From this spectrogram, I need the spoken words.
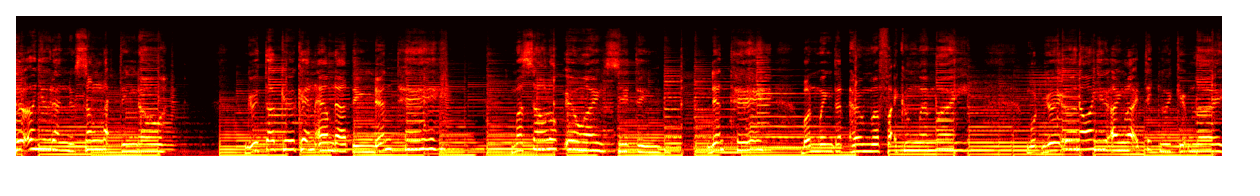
rỡ như đang được sống lại tình đầu. Người ta cứ khen em đã tình đến thế mà sao lúc yêu anh si tình đến thế bọn mình thật hờm mà phải không em ơi một người ưa nói như anh lại thích người kiệm lời.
